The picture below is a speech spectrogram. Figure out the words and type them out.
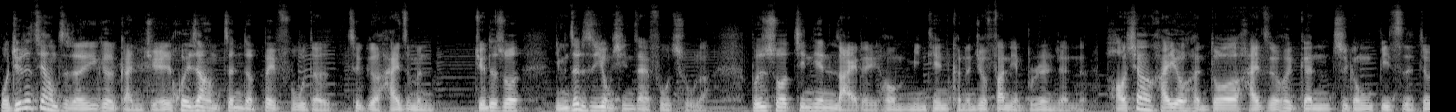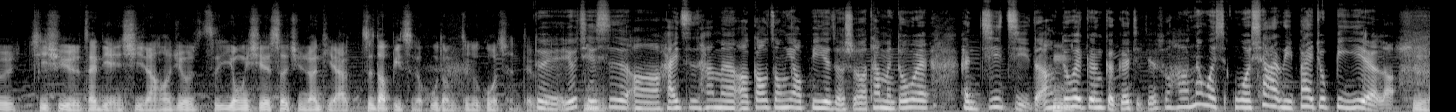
我觉得这样子的一个感觉，会让真的被服务的这个孩子们觉得说，你们真的是用心在付出了。不是说今天来了以后，明天可能就翻脸不认人了。好像还有很多孩子会跟志工彼此就继续在联系，然后就是用一些社群软体啊，知道彼此的互动这个过程，对不对？对，尤其是、嗯、呃孩子他们呃高中要毕业的时候，他们都会很积极的，他们都会跟哥哥姐姐说：“好、嗯，那我我下礼拜就毕业了，是，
